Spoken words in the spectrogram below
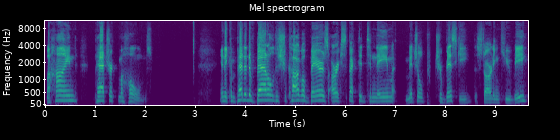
behind Patrick Mahomes. In a competitive battle, the Chicago Bears are expected to name Mitchell Trubisky the starting QB.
